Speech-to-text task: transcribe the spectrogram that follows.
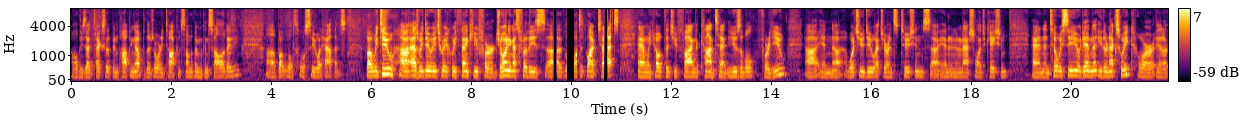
all these ed techs that have been popping up, there's already talk of some of them consolidating, but we'll, we'll see what happens. But we do, as we do each week, we thank you for joining us for these live chats, and we hope that you find the content usable for you uh, in uh, what you do at your institutions uh, in international education. And until we see you again, either next week or in a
